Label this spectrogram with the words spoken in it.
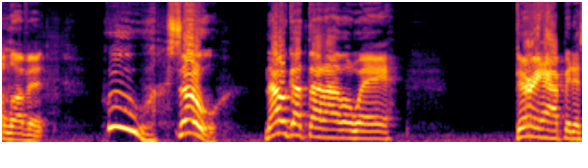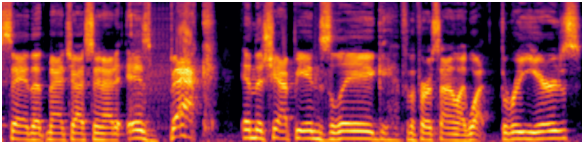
Gotta love it. Whew. So, now we got that out of the way. Very happy to say that Manchester United is back in the Champions League for the first time in like what three years.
